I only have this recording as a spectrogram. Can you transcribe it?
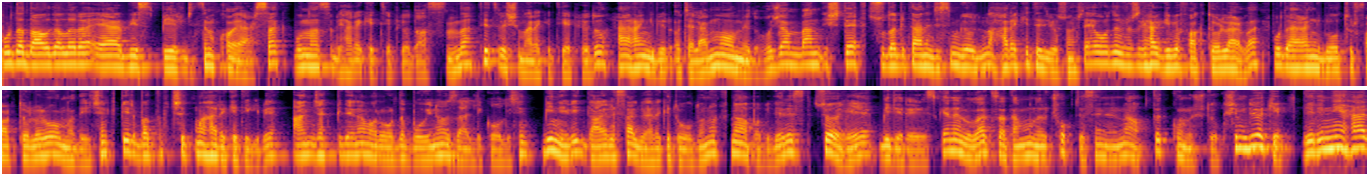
Burada dalgalara eğer biz bir cisim koyarsak bu nasıl bir hareket yapıyordu aslında? Titreşim hareketi yapıyordu. Herhangi bir ötelenme olmuyordu. Hocam ben işte suda bir tane cisim gördüğümde hareket ediyorsun. İşte e orada rüzgar gibi faktörler var. Burada herhangi bir o tür faktörler olmadığı için bir batıp çıkma hareketi gibi. Ancak bir de ne var orada boyuna özellik olduğu için bir nevi dairesel bir hareket olduğunu ne yapabiliriz? Söyleyebiliriz. Genel olarak zaten bunları çokça seninle ne yaptık? Konuştuk. Şimdi diyor ki derinliği her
